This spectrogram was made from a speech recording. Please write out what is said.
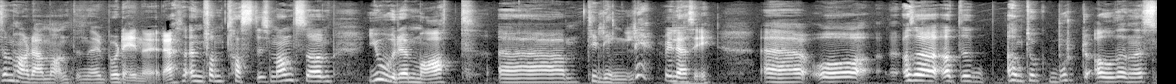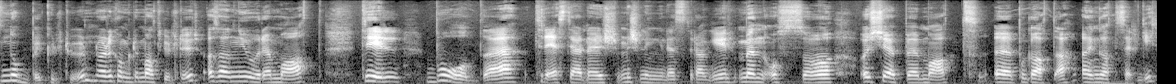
som har da med Anthony Bourdain å gjøre. En fantastisk mann som gjorde mat tilgjengelig, vil jeg si. Og altså at han tok bort all denne snobbekulturen når det kommer til matkultur. Altså Han gjorde mat til både trestjerners Michelin-restauranter, men også å kjøpe mat eh, på gata av en gateselger.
